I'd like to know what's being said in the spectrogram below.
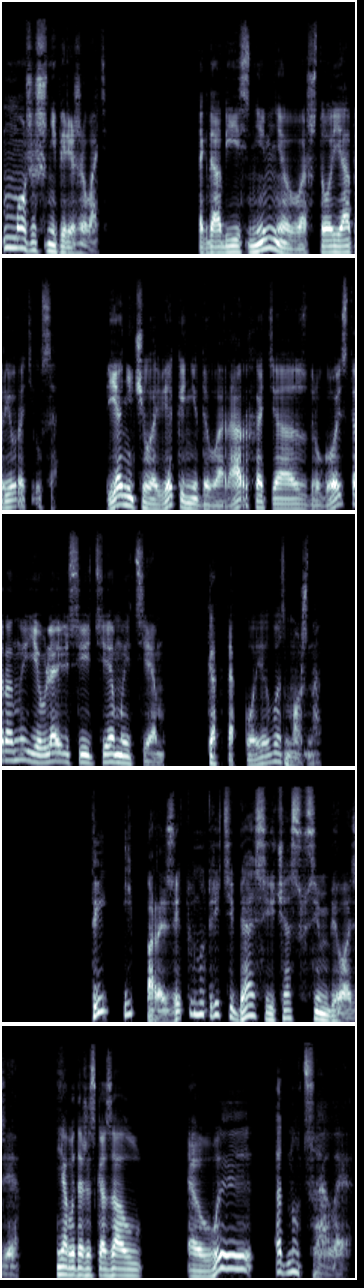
можешь не переживать. Тогда объясни мне, во что я превратился. Я не человек и не деварар, хотя, с другой стороны, являюсь и тем, и тем. Как такое возможно? Ты и паразит внутри тебя сейчас в симбиозе. Я бы даже сказал, вы одно целое.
